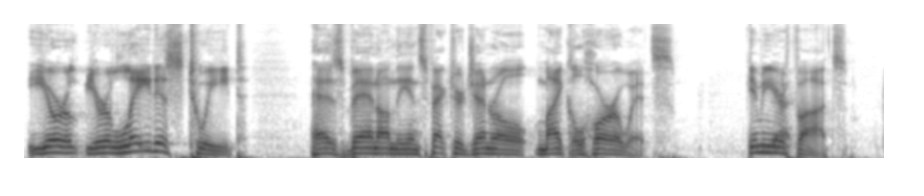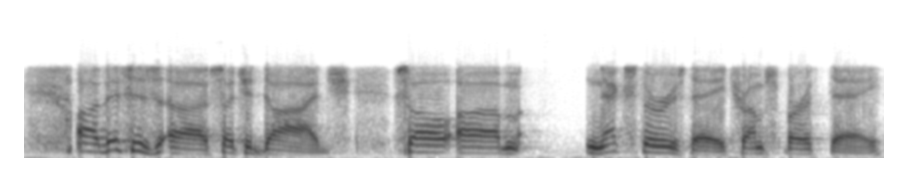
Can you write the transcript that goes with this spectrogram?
your your latest tweet has been on the Inspector General Michael Horowitz. Give me your thoughts. Uh, this is uh, such a dodge. So um, next Thursday, Trump's birthday,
